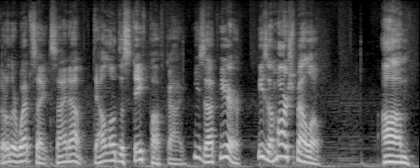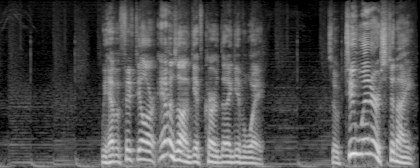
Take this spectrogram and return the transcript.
go to their website, sign up, download the Stay Puft guy. He's up here. He's a marshmallow. Um, we have a $50 Amazon gift card that I give away. So two winners tonight.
